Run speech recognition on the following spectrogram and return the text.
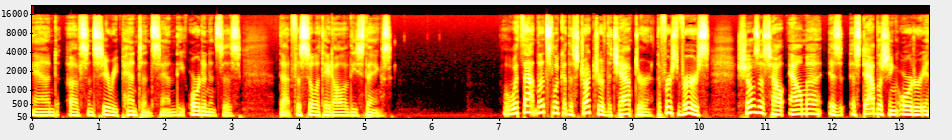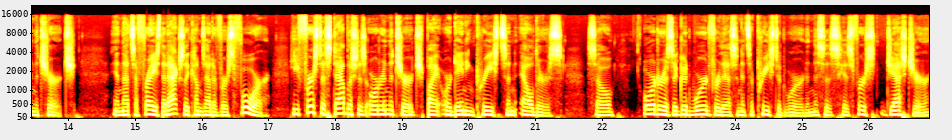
and of sincere repentance and the ordinances that facilitate all of these things. Well, with that, let's look at the structure of the chapter. The first verse shows us how Alma is establishing order in the church. And that's a phrase that actually comes out of verse 4. He first establishes order in the church by ordaining priests and elders. So, order is a good word for this, and it's a priesthood word. And this is his first gesture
